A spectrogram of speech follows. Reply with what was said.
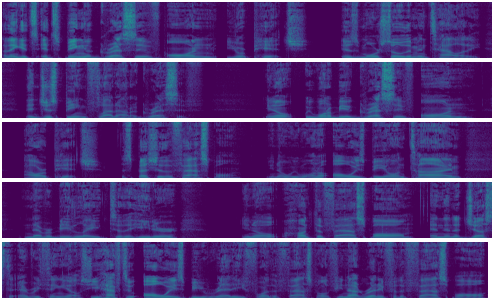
I think it's it's being aggressive on your pitch is more so the mentality than just being flat out aggressive. You know, we want to be aggressive on our pitch, especially the fastball. You know, we want to always be on time, never be late to the heater you know, hunt the fastball and then adjust to everything else. You have to always be ready for the fastball. If you're not ready for the fastball,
